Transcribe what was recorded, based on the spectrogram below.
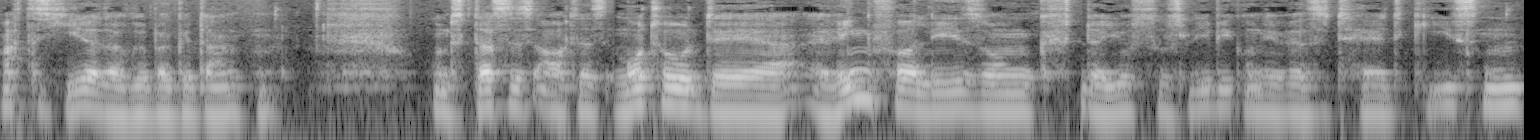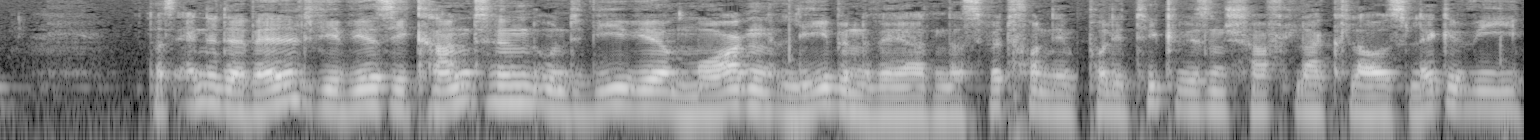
macht sich jeder darüber Gedanken. Und das ist auch das Motto der Ringvorlesung der Justus-Liebig-Universität Gießen. Das Ende der Welt, wie wir sie kannten und wie wir morgen leben werden. Das wird von dem Politikwissenschaftler Klaus Leggevi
